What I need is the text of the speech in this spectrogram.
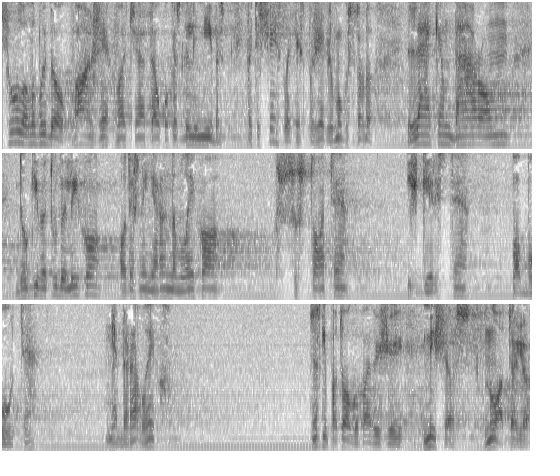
Siūlo labai daug. Va, žiūrėk, va čia tau kokios galimybės. Bet ir šiais laikais, pažiūrėk, žmogus atrodo, lekiam, darom daugybę tų dalykų, o dažnai nerandam laiko sustoti, išgirsti, pabūti. Nebėra laiko. Žinot, kaip patogu, pavyzdžiui, mišios nuotoliu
